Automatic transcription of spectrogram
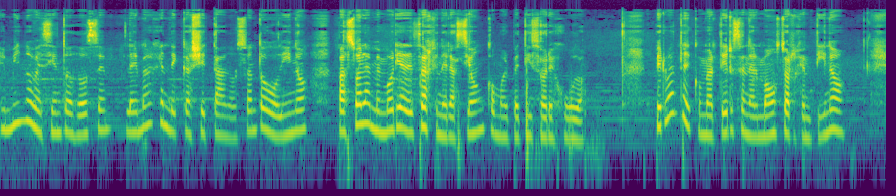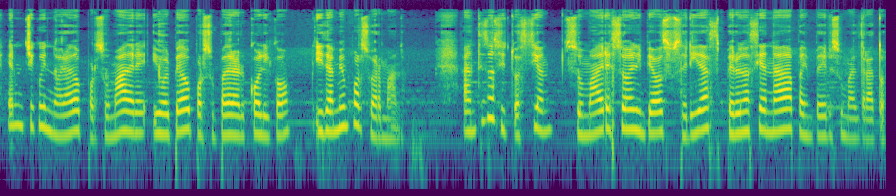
En 1912, la imagen de Cayetano Santos Godino pasó a la memoria de esa generación como el petiso orejudo. Pero antes de convertirse en el monstruo argentino, era un chico ignorado por su madre y golpeado por su padre alcohólico y también por su hermano. Ante esa situación, su madre solo limpiaba sus heridas, pero no hacía nada para impedir su maltrato.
